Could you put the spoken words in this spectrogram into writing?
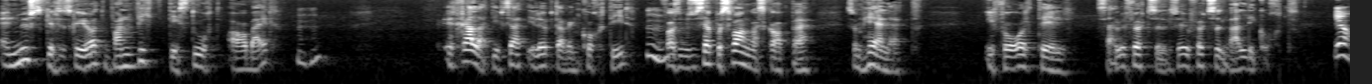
en muskel som skal gjøre et vanvittig stort arbeid Mhm. relativt sett i løpet av en kort tid. Mm. For altså, Hvis du ser på svangerskapet som helhet i forhold til selve fødsel, så er jo fødsel veldig kort. Ja,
